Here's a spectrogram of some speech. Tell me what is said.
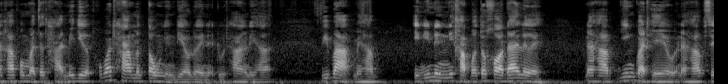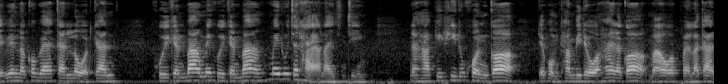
นะครับ ผมอาจจะถ่ายไม่เยอะเพราะว่าทางมันตรงอย่างเดียวเลยเนี่ยดูทางดิฮะวิบากไหมครับ อีกนิดนึงนี่ขับมอเตอร์คอร์ได้เลยนะครับ ยิ่งกว่าเทลนะครับเซเว่นเราก็แวะกันโหลดกัน คุยกันบ้างไม่คุยกันบ้าง ไม่รู้จะถ่ายอะไรจริง ๆนะครับพี่ๆทุกคนก็เดี๋ยวผมทำวิดีโอให้แล้วก็มาเอาไปละกัน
